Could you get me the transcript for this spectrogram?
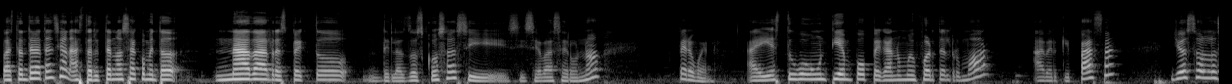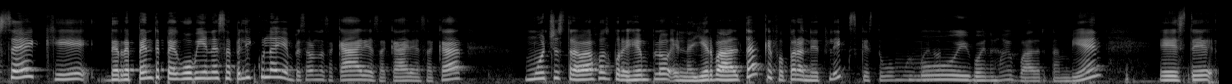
bastante la atención. Hasta ahorita no se ha comentado nada al respecto de las dos cosas, si, si se va a hacer o no. Pero bueno, ahí estuvo un tiempo pegando muy fuerte el rumor. A ver qué pasa. Yo solo sé que de repente pegó bien esa película y empezaron a sacar y a sacar y a sacar muchos trabajos, por ejemplo, en La Hierba Alta, que fue para Netflix, que estuvo muy, bueno. Muy buena. Muy padre también. Este,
